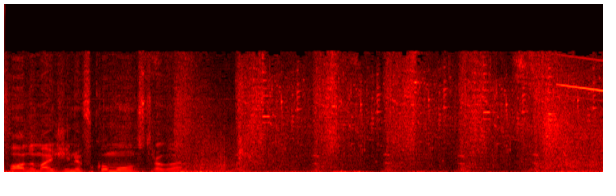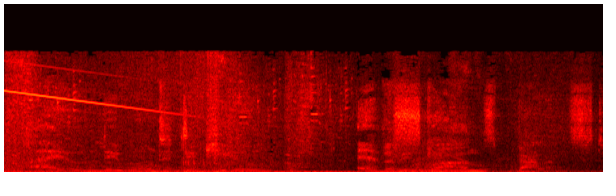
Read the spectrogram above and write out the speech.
Foda, imagina, ficou monstro agora. I only wanted to kill everyone. The scale's balanced.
